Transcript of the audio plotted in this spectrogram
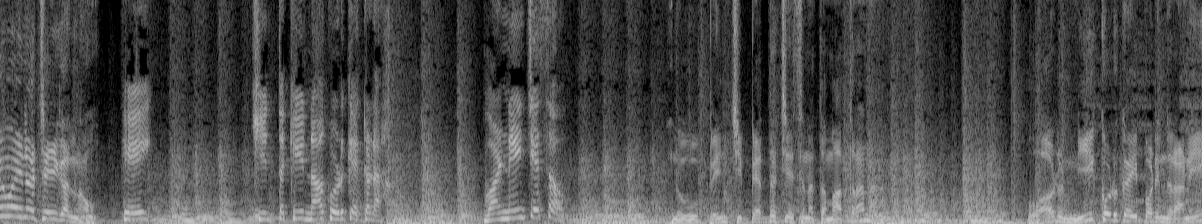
ఏమైనా చేయగలను? హేయ్ ఇంతకీ నా కొడుకు ఎక్కడా? వాణ్ణేం చేశావు? నువ్వు పెంచి పెద్ద చేసినంత మాత్రాన వాడు నీ కొడుకు అయిపడింది రాణి.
